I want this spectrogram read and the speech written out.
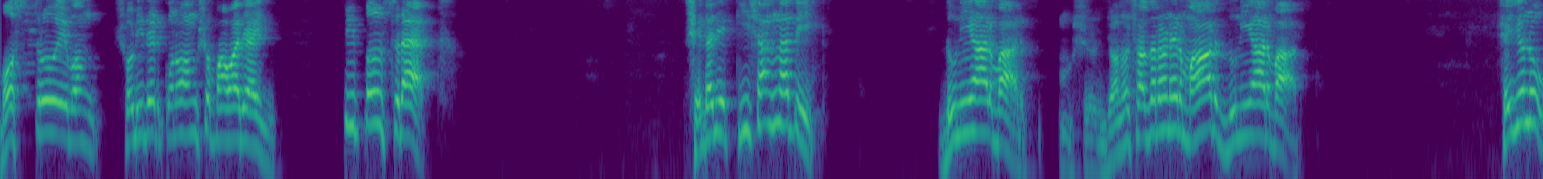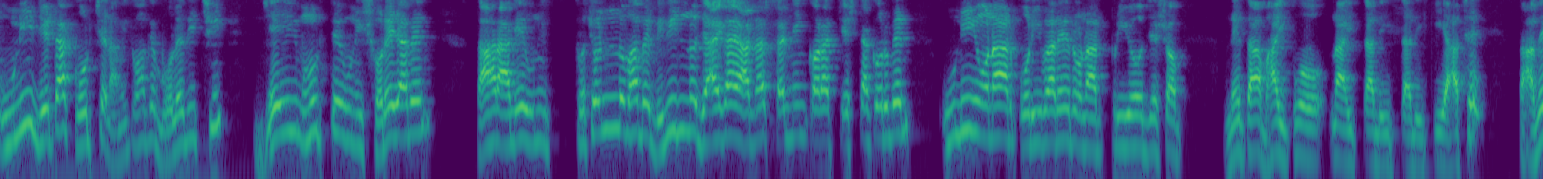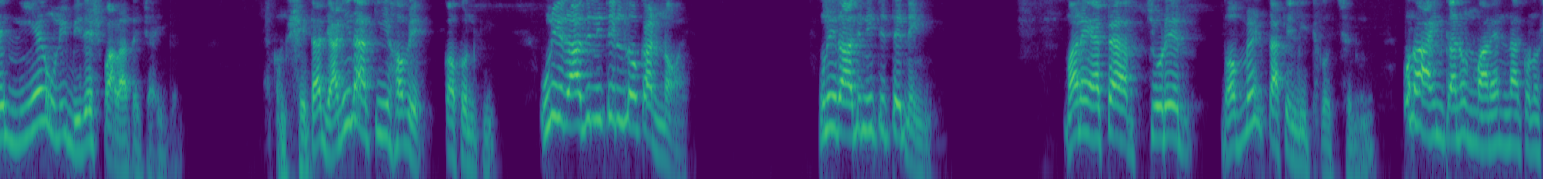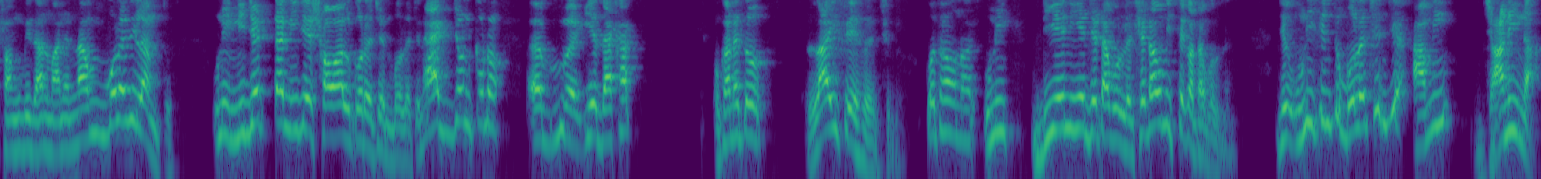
বস্ত্র এবং শরীরের কোনো অংশ পাওয়া যায়নি। পিপলস র্যাথ সেটা যে কি সাংঘাতিক? দুনিয়ার বার। জনসাধারণের মার দুনিয়ার বার। সেই জন্য উনি যেটা করছেন, আমি তোমাকে বলে দিচ্ছি, যেই মুহূর্তে উনি সরে যাবেন, তার আগে উনি প্রচন্ডভাবে বিভিন্ন জায়গায় আন্ডারস্ট্যান্ডিং করার চেষ্টা করবেন। উনি ওনার পরিবারের, ওনার প্রিয় যেসব নেতা, ভাইপো না ইত্যাদি ইত্যাদি কি আছে, তাদের নিয়ে উনি বিদেশ পালাতে চাইবেন। এখন সেটা জানি না কি হবে, কখন কি। উনি রাজনীতির লোক আর নয়। উনি রাজনীতিতে নেই। মানে একটা চোরের গভর্নমেন্ট তাকে লিড করছেন উনি। কোনো আইন কানুন মানেন না, কোনো সংবিধান মানেন না। বলে দিলাম তো, উনি নিজেরটা নিজে সওয়াল করেছেন, বলেছেন। একজন কোনো ইয়ে দেখা ওখানে তো লাইফে হয়েছিল। কোথাও নয়, উনি ডিএ নিয়ে যেটা বললেন, সেটাও মিথ্যে কথা বললেন। যে উনি কিন্তু বলেছেন যে আমি জানি না,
